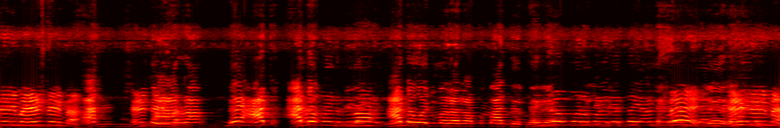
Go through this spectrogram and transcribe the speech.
தெரியுமா எனக்கு தெரியுமா? எனக்கு தெரியுமா? ஆட்டோ ஆட்டோ ஓட்டி போறாரு அப்ப பாத்து எனக்கு தெரியுமா?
